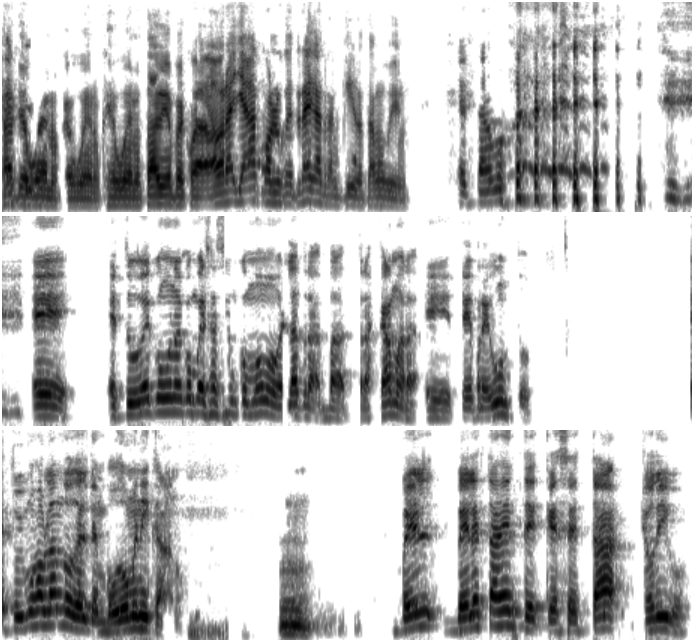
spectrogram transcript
Ah, qué bueno, qué bueno, qué bueno. Está bien, pues ahora ya con lo que traiga, tranquilo, estamos bien. Estamos. eh, estuve con una conversación con Momo, ¿verdad? Tras, cámara. Eh, te pregunto. Estuvimos hablando del dembow dominicano. Mm. Ver, ver esta gente que se está, yo digo,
